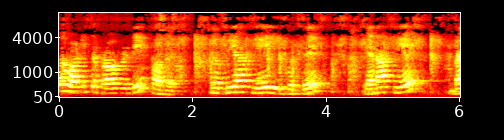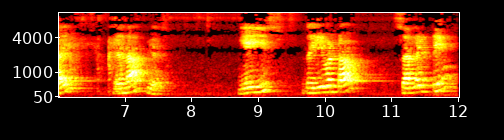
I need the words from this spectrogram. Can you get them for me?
So what is the probability for that? So P of A equal to N of A by N of S. A is the event of selecting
